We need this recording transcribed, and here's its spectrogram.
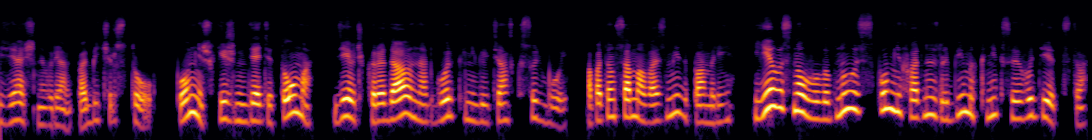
изящный вариант по Бичерстоу. Помнишь, в хижине дяди Тома девочка рыдала над горькой негритянской судьбой, а потом сама возьми да помри. Ева снова улыбнулась, вспомнив одну из любимых книг своего детства.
